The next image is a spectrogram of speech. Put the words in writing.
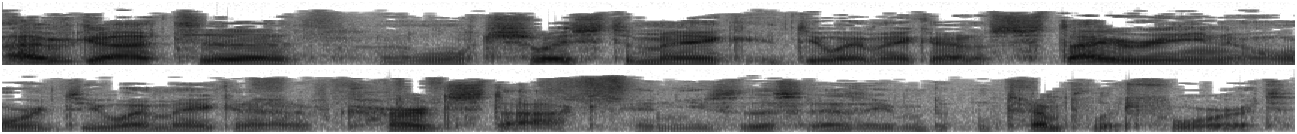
I've got uh, a little choice to make. Do I make it out of styrene or do I make it out of cardstock and use this as a template for it?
